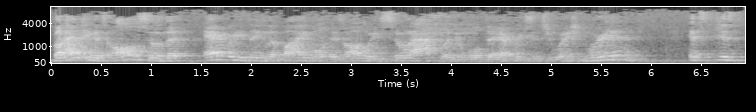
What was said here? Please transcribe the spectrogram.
But I think it's also that everything in the Bible is always so applicable to every situation we're in. It's just,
